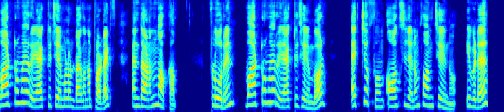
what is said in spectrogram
വാട്ടറുമായി റിയാക്ട് ചെയ്യുമ്പോൾ ഉണ്ടാകുന്ന പ്രൊഡക്ട്സ് എന്താണെന്ന് നോക്കാം. ഫ്ലൂറിൻ വാട്ടറുമായി റിയാക്ട് ചെയ്യുമ്പോൾ എച്ച് എഫും ഓക്സിജനും ഫോം ചെയ്യുന്നു. ഇവിടെ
